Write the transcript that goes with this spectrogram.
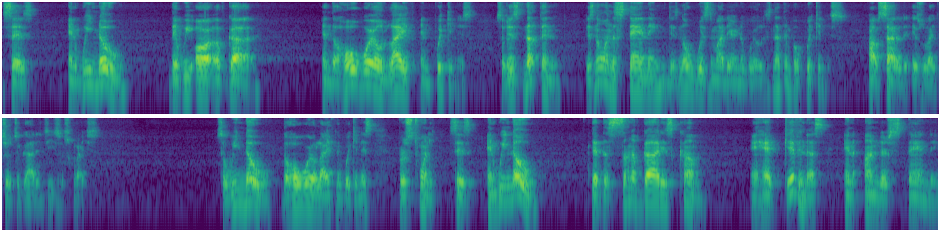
says, And we know that we are of God, and the whole world lieth in wickedness. So there's nothing, there's no understanding, there's no wisdom out there in the world. There's nothing but wickedness outside of the Israelite Church of God in Jesus Christ. So we know the whole world life and wickedness. Verse 20 says, And we know that the Son of God is come and had given us an understanding.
